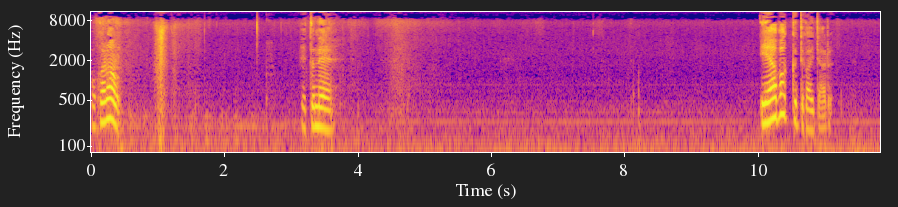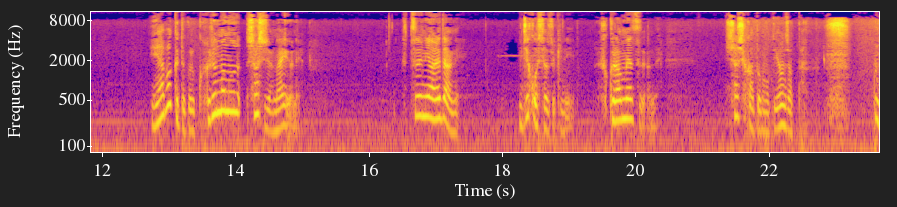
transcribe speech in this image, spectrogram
わからん。えっとね。エアバッグって書いてある。エアバッグってこれ車の車種じゃないよね。普通にあれだよね。事故した時に膨らむやつだよね。車種かと思って読んじゃった。うん。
